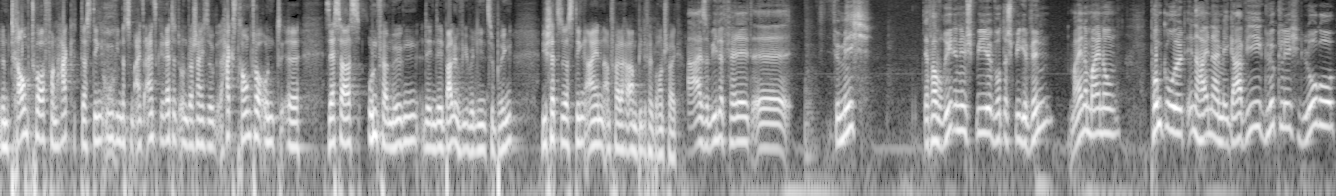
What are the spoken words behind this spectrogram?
einem Traumtor von Hack, das Ding irgendwie noch zum 1-1 gerettet und wahrscheinlich so Hacks Traumtor und äh, Sessers Unvermögen, den, den Ball irgendwie über die Linie zu bringen. Wie schätzt du das Ding ein am Freitagabend Bielefeld-Braunschweig? Also Bielefeld, äh, für mich der Favorit in dem Spiel, wird das Spiel gewinnen. Meine Meinung, Punkt geholt in Heidenheim, egal wie, glücklich, Logo,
